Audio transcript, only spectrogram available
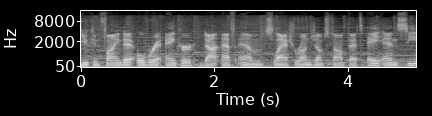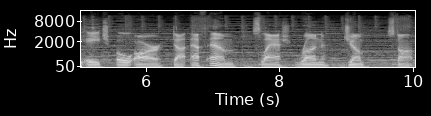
you can find it over at anchor.fm slash run jump stomp. That's A N C H O R dot FM slash run jump Stomp.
